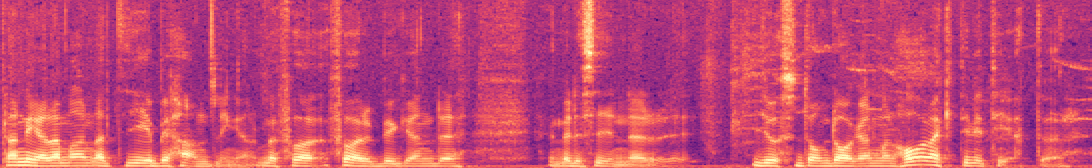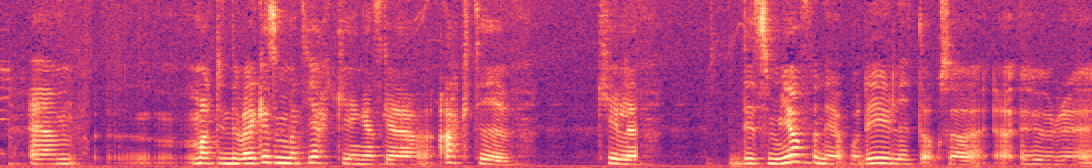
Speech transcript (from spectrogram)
planerar man att ge behandlingar med förebyggande mediciner just de dagar man har aktiviteter. Um, Martin, det verkar som att Jack är en ganska aktiv kille. Det som jag funderar på det är ju lite också eh, hur, eh,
